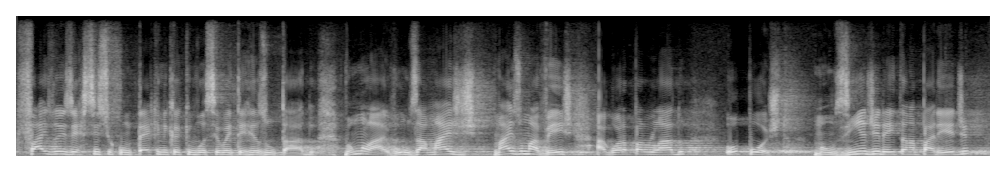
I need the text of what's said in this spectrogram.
Faz o exercício com técnica que você vai ter resultado. Vamos lá, eu vou usar mais, mais uma vez agora para o lado oposto. Mãozinha direita na parede,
